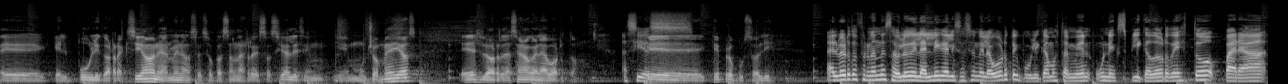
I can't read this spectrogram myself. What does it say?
eh, que el público reaccione, al menos eso pasó en las redes sociales y en, muchos medios, es lo relacionado con el aborto. Así es. ¿Qué, propuso Lee? Alberto Fernández habló de la legalización del aborto y publicamos también un explicador de esto para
